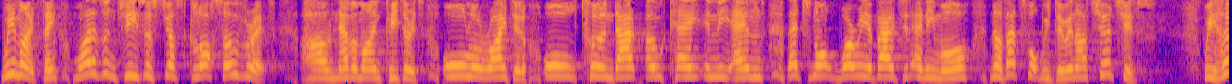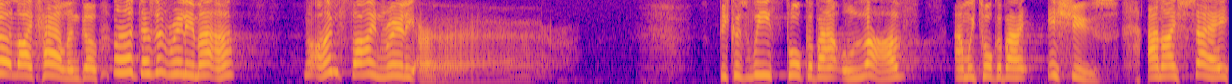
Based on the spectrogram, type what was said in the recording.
We might think, why doesn't Jesus just gloss over it? Oh, never mind, Peter. It's all alright. It all turned out okay in the end. Let's not worry about it anymore. No, that's what we do in our churches. We hurt like hell and go, oh, it doesn't really matter. No, I'm fine, really. Because we talk about love and we talk about issues. And I say,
